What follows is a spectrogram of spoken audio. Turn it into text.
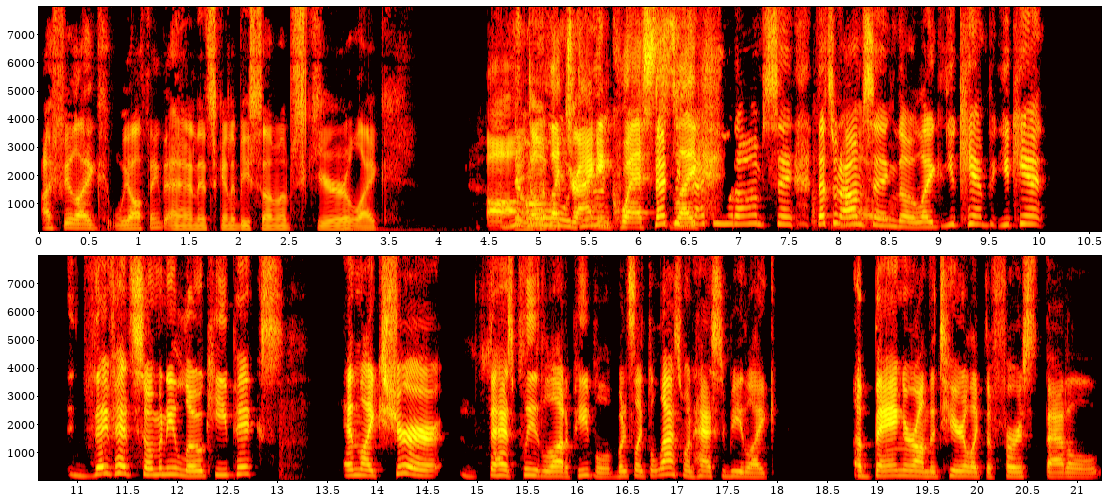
I feel like we all think that, and it's going to be some obscure like. oh, No, don't like Dragon dude. Quest. That's like exactly what I'm saying. That's what I'm saying though. Like you can't. be- You can't. They've had so many low key picks, and like sure that has pleased a lot of people, but it's like the last one has to be like a banger on the tier, like the first battle,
